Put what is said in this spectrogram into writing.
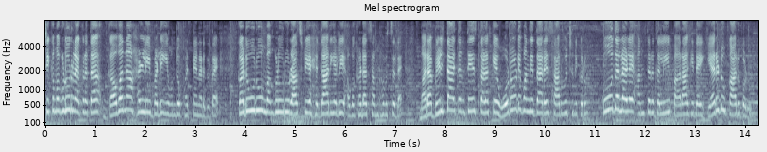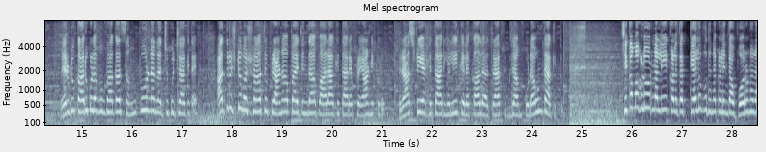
ಚಿಕ್ಕಮಗಳೂರು ನಗರದ ಗವನಹಳ್ಳಿ ಬಳಿ ಈ ಒಂದು ಘಟನೆ ನಡೆದಿದೆ. ಕಡೂರು, ಮಂಗಳೂರು ರಾಷ್ಟ್ರೀಯ ಹೆದ್ದಾರಿಯಲ್ಲಿ ಅವಘಡ ಸಂಭವಿಸಿದೆ. ಮರ ಬೀಳ್ತಾ ಇದ್ದಂತೆ ಸ್ಥಳಕ್ಕೆ ಓಡೋಡಿ ಬಂದಿದ್ದಾರೆ ಸಾರ್ವಜನಿಕರು. ಕೂದಲಳೆ ಅಂತರದಲ್ಲಿ ಪಾರಾಗಿದೆ ಎರಡು ಕಾರುಗಳು. ಎರಡು ಕಾರುಗಳ ಮುಂಭಾಗ ಸಂಪೂರ್ಣ ನಜ್ಜುಗುಜ್ಜಾಗಿದೆ ಅದೃಷ್ಟವಶಾತ್ ಪ್ರಾಣಾಪಾಯದಿಂದ ಪಾರಾಗಿದ್ದಾರೆ ಪ್ರಯಾಣಿಕರು. ರಾಷ್ಟ್ರೀಯ ಹೆದ್ದಾರಿಯಲ್ಲಿ ಕೆಲ ಕಾಲ ಟ್ರಾಫಿಕ್ ಜಾಮ್ ಕೂಡ ಉಂಟಾಗಿತ್ತು. ಚಿಕ್ಕಮಗಳೂರಿನಲ್ಲಿ ಕಳೆದ ಕೆಲವು ದಿನಗಳಿಂದ ವರುಣನ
